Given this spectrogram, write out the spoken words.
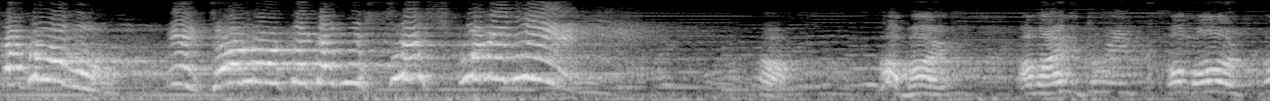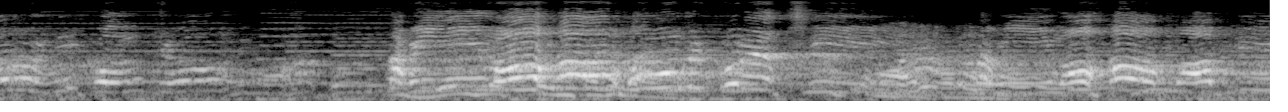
কাকাবাবু এই জানোয়ারটাকে আপনি শেষ করে দিন আ- আমায় আমায় তুমি ক্ষমা করো নিকঞ্জ। আমি করেছি। আমি মহা পাপী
